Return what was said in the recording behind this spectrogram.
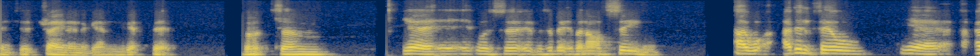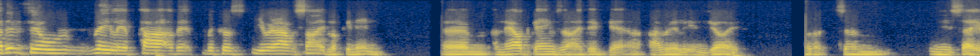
into training again and get fit. But um, yeah, it, it was uh, it was a bit of an odd scene. I, I didn't feel yeah I didn't feel really a part of it because you were outside looking in, um, and the odd games that I did get I, I really enjoyed. But um, you say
